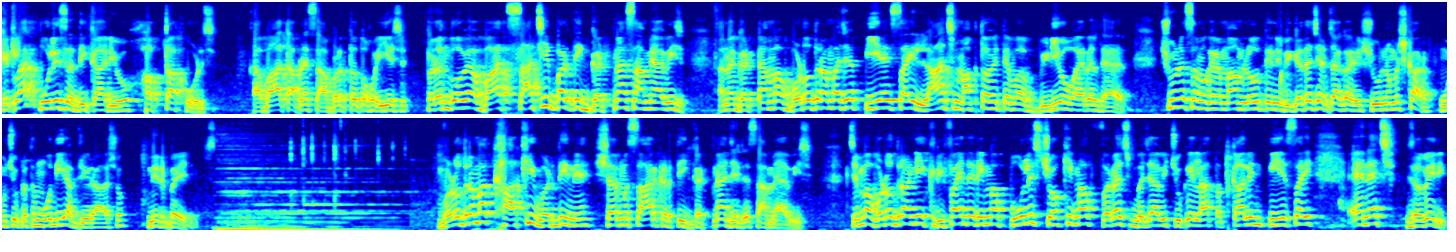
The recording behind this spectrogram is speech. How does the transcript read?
કેટલાક પોલીસ અધિકારીઓ હપ્તાખોર છે. આ વાત આપણે સાંભળતા તો હોઈએ છીએ. પરંતુ હવે આ વાત સાચી પડતી ઘટના સામે આવી છે. અને ઘટનામાં વડોદરામાં જે પીએસઆઈ લાંચ માંગતા હોય તેવા વીડિયો વાયરલ થયા. શું સમગ્ર મામલો તેની વિગતે ચર્ચા કરીશું. નમસ્કાર, હું છું પ્રથમ મોદી. આપ જોઈ રહ્યા છો નિર્ભય ન્યૂઝ. વડોદરામાં ખાખી વર્દીને શર્મસાર કરતી ઘટના જે સામે આવી છે, જેમાં વડોદરાની એક રિફાઇનરીમાં પોલીસ ચોકીમાં ફરજ બજાવી ચૂકેલા તત્કાલીન પીએસઆઈ એનએચ ઝવેરી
